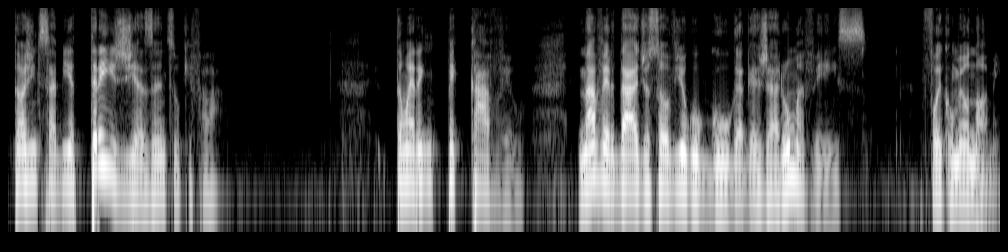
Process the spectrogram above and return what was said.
Então a gente sabia três dias antes o que falar. Então era impecável. Na verdade, eu só ouvi o Gugu gaguejar uma vez. Foi com o meu nome.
